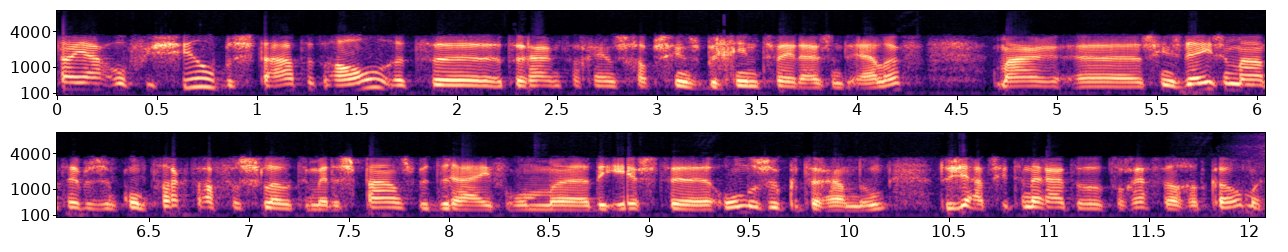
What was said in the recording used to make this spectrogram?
Nou ja, officieel bestaat het al, het, uh, het ruimteagentschap sinds begin 2011. Maar uh, sinds deze maand hebben ze een contract afgesloten met een Spaans bedrijf om uh, de eerste onderzoeken te gaan doen. Dus ja, het ziet er naar uit dat het toch echt wel gaat komen.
